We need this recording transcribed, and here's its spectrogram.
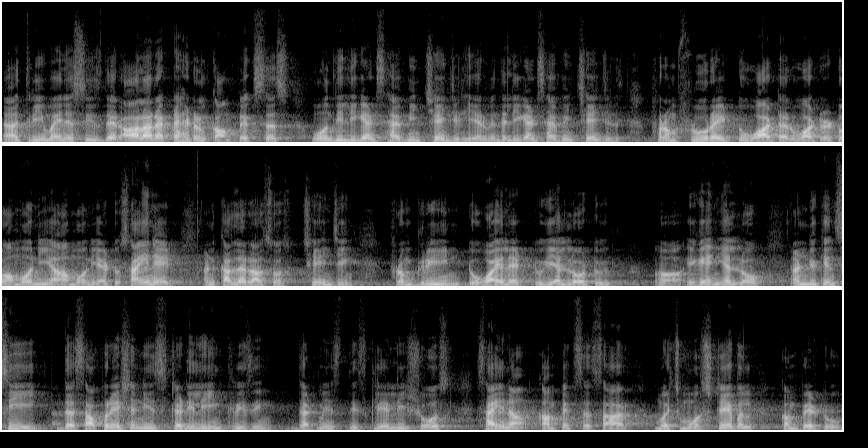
uh, 3 minus is there all are octahedral complexes only ligands have been changed here when the ligands have been changed from fluoride to water, water to ammonia, ammonia to cyanide and color also changing from green to violet to yellow to uh, again yellow and you can see the separation is steadily increasing. That means this clearly shows cyano complexes are much more stable compared to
